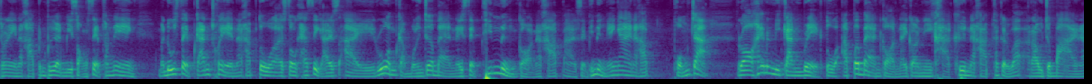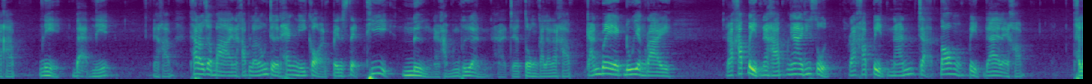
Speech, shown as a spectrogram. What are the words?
เท่านั้นเองนะครับเพื่อน ๆ มี2เซตเท่านั้นเอง มาดูสเต็ปการเทรดนะครับ ตัว stochastic RSI ร่วมกับ Bollinger Band ในสเต็ปที่ 1 ก่อนนะครับอ่าสเต็ปที่ 1 ง่ายๆนะครับ ผมจะรอให้มันมีการเบรกตัว upper band ก่อนในกรณีขาขึ้นนะครับ ถ้าเกิดว่าเราจะบายนะครับ นี่แบบนี้นะครับถ้าเราจะบายนะครับเราต้องเจอแท่งนี้ก่อนเป็นสเต็ปที่ 1 นะครับเพื่อนๆเจอตรงกันแล้วนะครับ การเบรกดูอย่างไร ราคาปิดนะครับง่ายที่สุด ราคาปิดนั้นจะต้องปิดได้เลยครับ ทะ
